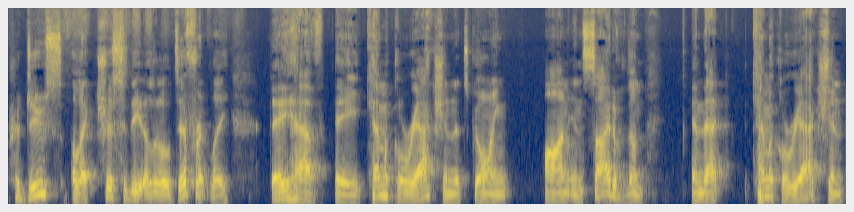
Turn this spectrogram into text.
produce electricity a little differently. They have a chemical reaction that's going on inside of them, and that chemical reaction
